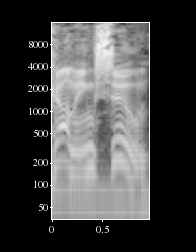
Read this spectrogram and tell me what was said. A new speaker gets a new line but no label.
Coming soon.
